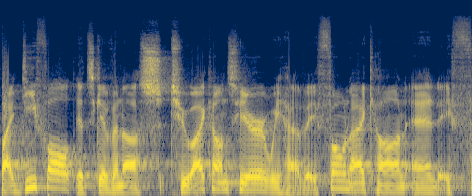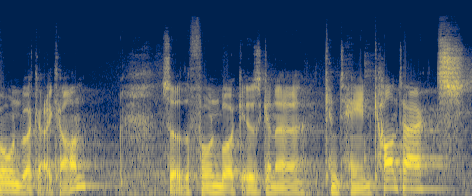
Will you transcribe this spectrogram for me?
By default, it's given us two icons here. We have a phone icon and a phone book icon. So the phone book is gonna contain contacts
